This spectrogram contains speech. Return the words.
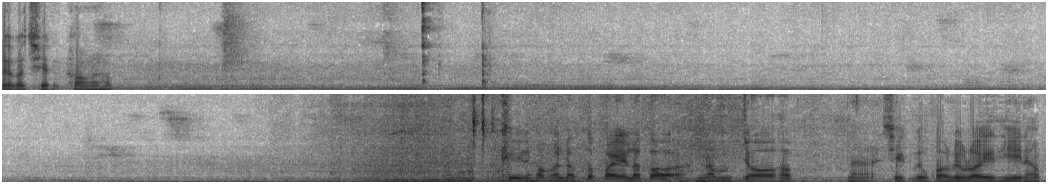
ตรงไหนเลิกก็เช็ดออกนะครับโอเคนะครับ อันดับต่อไปแล้วก็นำจอครับนะเช็คดูความเรียบร้อยอีกทีนะครับ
